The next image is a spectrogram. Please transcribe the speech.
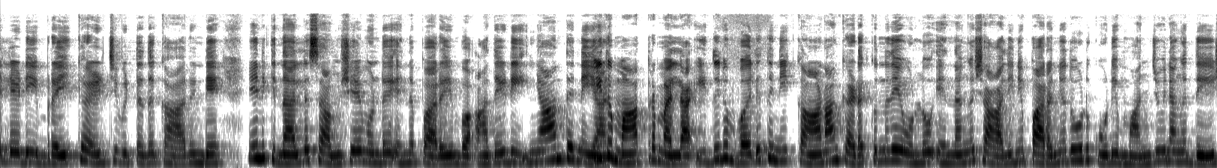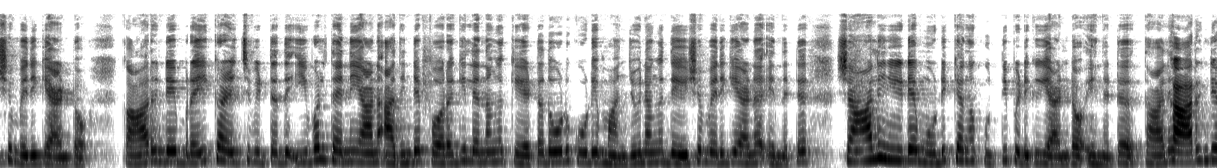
അല്ലേടി ബ്രേക്ക് അഴിച്ചു വിട്ടത് കാറിന്റെ? എനിക്ക് നല്ല സംശയമുണ്ട് എന്ന് പറയുമ്പോൾ അതേടി ഞാൻ തന്നെ ഇത് മാത്രമല്ല ഇതിലും വലുത് നീ കാണാൻ കിടക്കുന്നതേ ഉള്ളൂ എന്നങ്ങ് ശാലിനി പറഞ്ഞതോടുകൂടി മഞ്ജുവിനങ്ങ് ദേഷ്യം വരികയാണ് കേട്ടോ. കാറിന്റെ ബ്രേക്ക് അഴിച്ചു വിട്ടത് ഇവൾ തന്നെയാണ് അതിന്റെ പുറകിൽ എന്നങ്ങ് കേട്ടതോടുകൂടി മഞ്ജുവിനങ്ങ് ദേഷ്യം വരികയാണ്. എന്നിട്ട് ശാലിനിയുടെ മുടിക്കങ്ങ് കുത്തിപ്പിടിക്കുകയാണ്ടോ എന്നിട്ട് തല കാറിന്റെ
